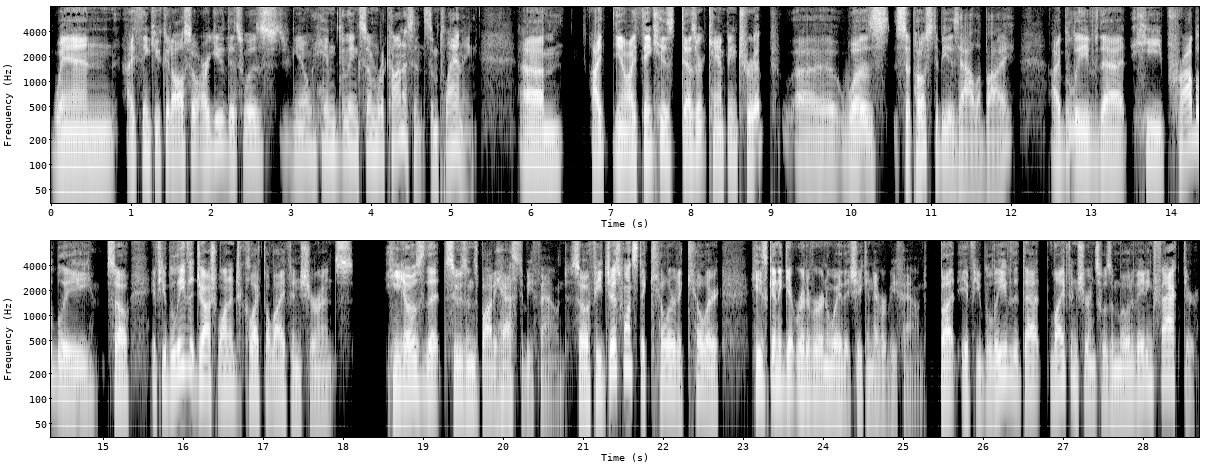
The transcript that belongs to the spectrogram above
When I think you could also argue this was, you know, him doing some reconnaissance, some planning. Um, I you know I think his desert camping trip uh, was supposed to be his alibi. I believe that he probably so if you believe that Josh wanted to collect the life insurance, he knows that Susan's body has to be found. So if he just wants to kill her to kill her, he's going to get rid of her in a way that she can never be found. But if you believe that that life insurance was a motivating factor,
